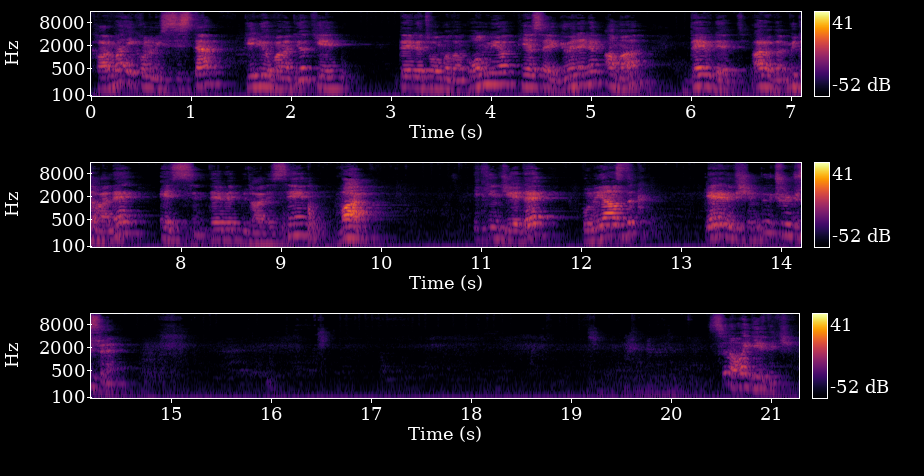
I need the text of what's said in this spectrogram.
Karma ekonomik sistem geliyor bana diyor ki devlet olmadan olmuyor. Piyasaya güvenelim ama devlet arada müdahale etsin. Devlet müdahalesi var. İkinciye de bunu yazdık. Gelelim şimdi üçüncüsüne. Sınava girdik.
